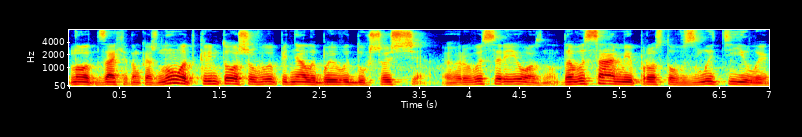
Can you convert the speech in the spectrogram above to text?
ну от захід там каже, ну от крім того, що ви підняли бойовий дух, що ще? Я говорю, ви серйозно? Да ви самі просто взлетіли,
